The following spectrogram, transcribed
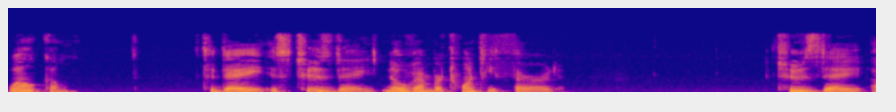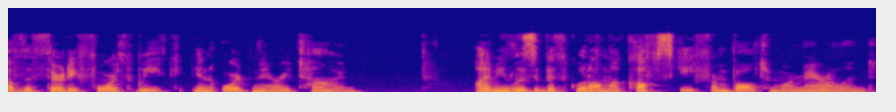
Welcome. Today is Tuesday, November 23rd, Tuesday of the 34th week in Ordinary Time. I'm Elizabeth Goodall from Baltimore, Maryland.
